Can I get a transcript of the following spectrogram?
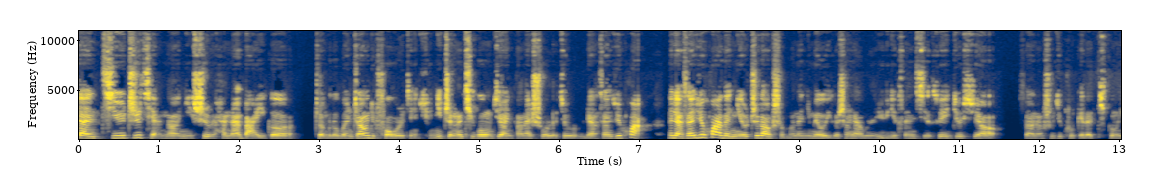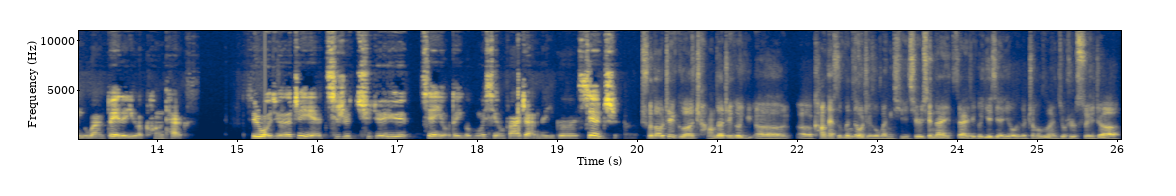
但其余之前呢，你是很难把一个整个的文章就 forward 进去，你只能提供就像你刚才说的，就两三句话。那两三句话呢，你又知道什么呢？你没有一个上下文的语义分析，所以你就需要算量数据库给它提供一个完备的一个 context。其实我觉得这也其实取决于现有的一个模型发展的一个限制。说到这个长的这个呃呃 context window 这个问题，其实现在在这个业界也有一个争论，就是随着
